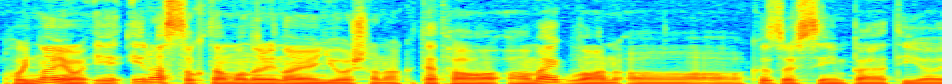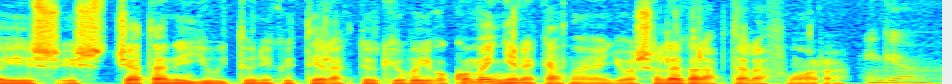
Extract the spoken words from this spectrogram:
hogy nagyon, én, én azt szoktam mondani, hogy nagyon gyorsan, tehát ha, ha megvan a, a közös szimpátia, és, és cseten így úgy tűnik, hogy tényleg tök jó, hogy akkor menjenek át nagyon gyorsan, legalább telefonra. Igen.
